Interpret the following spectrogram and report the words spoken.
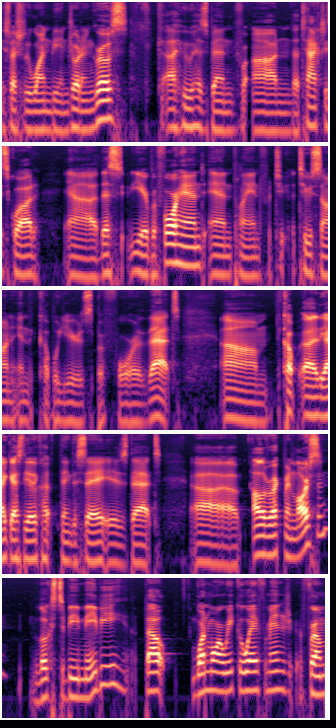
especially one being Jordan Gross, uh, who has been on the taxi squad uh, this year beforehand and playing for Tucson in the couple years before that. Um, couple, uh, I guess the other thing to say is that uh, Oliver Ekman Larsson looks to be maybe about one more week away from inj- from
